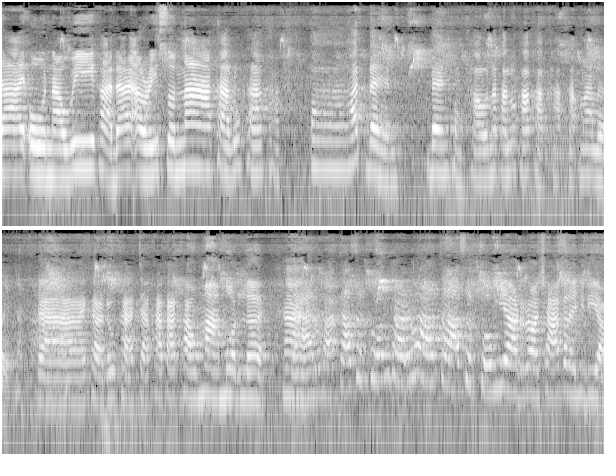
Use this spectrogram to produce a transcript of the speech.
ได้โอนาวีค่ะ ได้อาริโซนาค่ะ ลูกค้าค่ะปา ร์ตแบรนด์แบรนด์ของเขานะคะ ลูกค้าขาขาขามาเลยนะคะ ใช่ค่ะลูกค้าจ๋าค่ะค่ะเขามาหมดเลยค่ะนะคะลูกค้าจ๋าสุดคุ้มค่ะลูกค้าจ๋าสุดคุ้มอย่ารอช้ากันเลยทีเดียว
